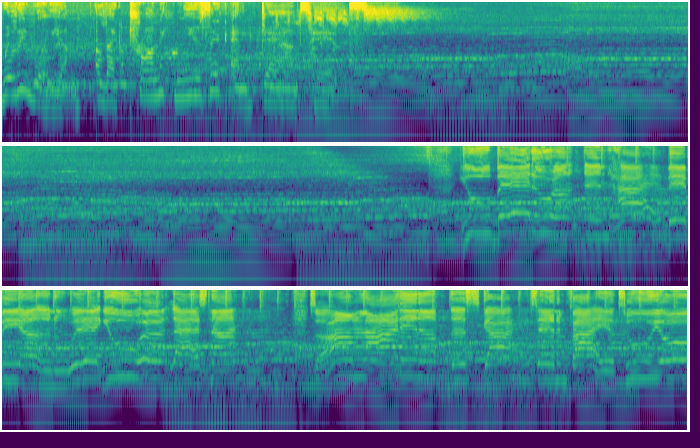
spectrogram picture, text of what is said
Willy William, electronic music and dance hits. skies, setting fire to your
